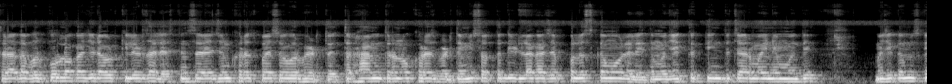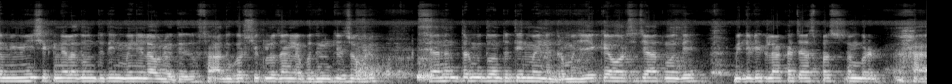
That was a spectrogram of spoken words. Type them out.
तर आता भरपूर लोकांचे डाऊट क्लिअर झाले असतील. सर याच्यातून खरंच पैशावर वगैरे भेटतोय. तर हा मित्रांनो खरंच भेटतोय. मी स्वतः दीड लाखाच्या प्लस कमवलेले आहे म्हणजे एक तर तीन ते चार महिन्यामध्ये. म्हणजे कमीत कमी मी शिकण्याला दोन ते तीन महिने लावले होते. अगोदर शिकलो चांगल्या पद्धतीने केस वगैरे. त्यानंतर मी दोन ते तीन महिन्यानंतर म्हणजे एका वर्षाच्या आतमध्ये मी दीड एक लाखाच्या आसपास शंभर हा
